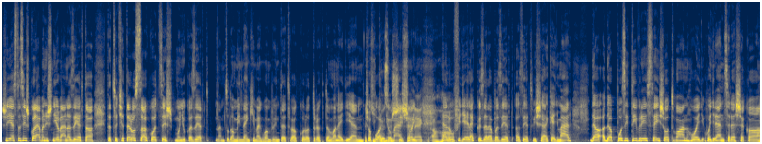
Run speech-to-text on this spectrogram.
És ugye ezt az iskolában is nyilván azért, a, tehát hogyha te rosszalkodsz, és mondjuk azért nem tudom, mindenki meg van büntetve, akkor ott rögtön van egy ilyen egy csoportnyomás, hogy Aha. hello, figyelj, legközelebb azért azért viselkedj már. De, a, de a pozitív része is ott van, hogy, hogy rendszeresek a,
